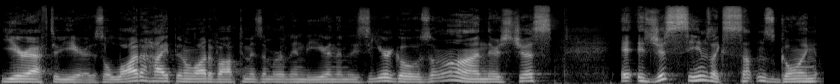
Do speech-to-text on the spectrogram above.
year after year. There's a lot of hype and a lot of optimism early in the year, and then as the year goes on, there's just it, it just seems like something's going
